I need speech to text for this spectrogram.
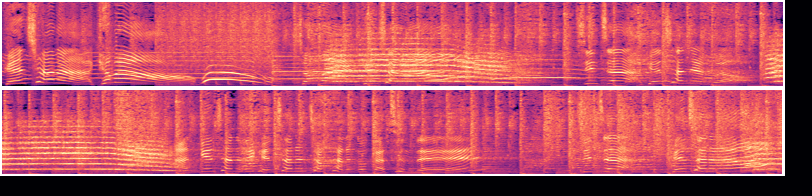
괜찮아. 컴온! 정말 괜찮아요? 진짜 괜찮냐고요? 안 괜찮은데 괜찮은 척 하는 것 같은데. 진짜 괜찮아요?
